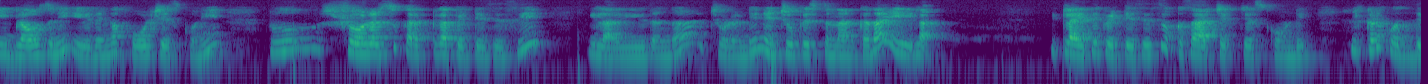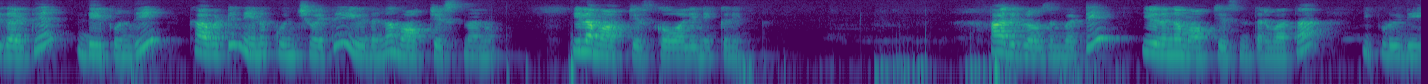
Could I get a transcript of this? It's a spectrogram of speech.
ఈ బ్లౌజ్ని ఈ విధంగా ఫోల్డ్ చేసుకొని టూ షోల్డర్స్ కరెక్ట్గా పెట్టేసేసి ఇలా ఈ విధంగా చూడండి నేను చూపిస్తున్నాను కదా ఇలా. ఇట్లా అయితే పెట్టేసేసి ఒకసారి చెక్ చేసుకోండి. ఇక్కడ కొద్దిగా అయితే డీప్ ఉంది. కాబట్టి నేను కొంచెం అయితే ఈ విధంగా మార్క్ చేస్తున్నాను. ఇలా మార్క్ చేసుకోవాలి నెక్ని. అది బ్లౌజ్ని బట్టి ఈ విధంగా మార్క్ చేసిన తర్వాత ఇప్పుడు ఇది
